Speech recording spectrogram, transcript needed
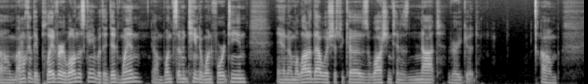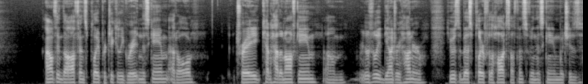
Um, I don't think they played very well in this game, but they did win, um, 117 to 114, and um, a lot of that was just because Washington is not very good. Um, I don't think the offense played particularly great in this game at all. Trae kind of had an off game. Um, it was really DeAndre Hunter. He was the best player for the Hawks offensively in this game, which is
